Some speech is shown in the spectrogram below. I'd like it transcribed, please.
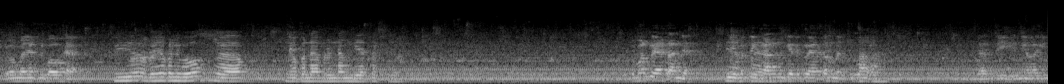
Cuma banyak di bawah ya? Iya, banyak kali bawah. Nggak nggak pernah berenang di atas ya. cuma kelihatan ya? Iya, penting kan kiri kelihatan udah cukup Ah, ah. ganti ini lagi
